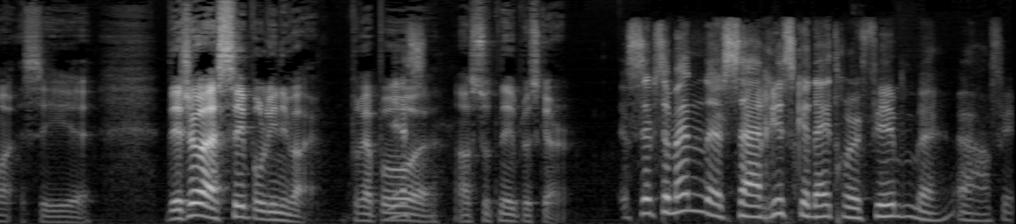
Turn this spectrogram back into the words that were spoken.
ouais, ouais. C'est euh, déjà assez pour l'univers. Je pourrais pas Yes. euh, en soutenir plus qu'un. Cette semaine, ça risque d'être un film, euh, enfin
